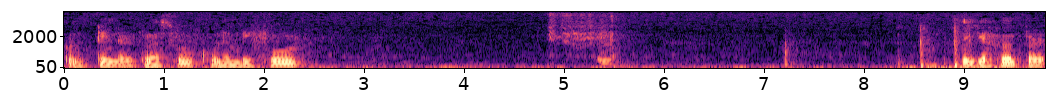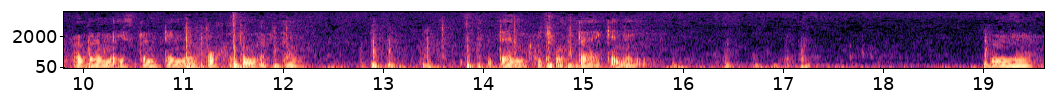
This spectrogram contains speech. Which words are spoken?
container classroom column B four यहाँ पर अगर मैं इस कंटेनर को ख़त्म करता हूँ देन कुछ होता है कि नहीं no.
